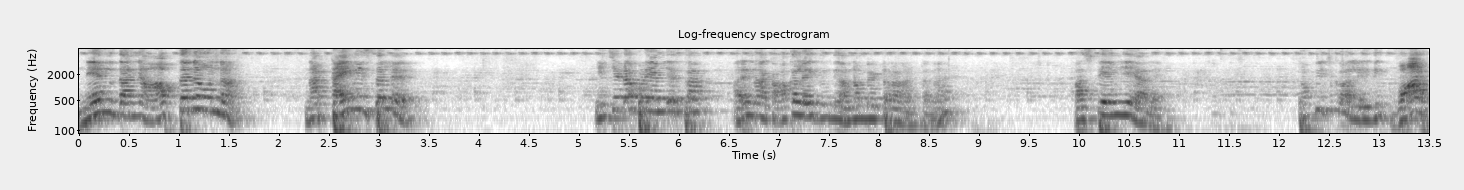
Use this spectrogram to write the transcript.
నేను దాన్ని ఆపుతూనే ఉన్నా. నాకు టైం ఇస్తలేదు. ఇచ్చేటప్పుడు ఏం చేస్తా? అరే నాకు ఆకలి అవుతుంది అన్నం పెట్టరా అంటానా? ఫస్ట్ ఏం చేయాలి? తప్పించుకోవాలి. ఇది వార్.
